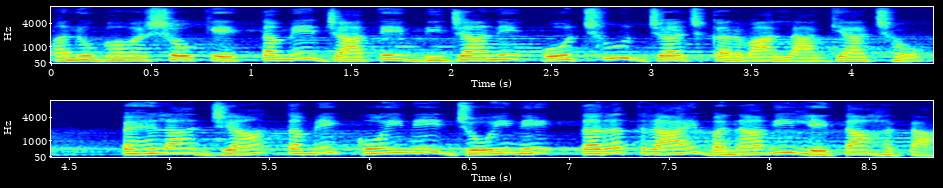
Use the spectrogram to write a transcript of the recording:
અનુભવશો કે તમે જાતે બીજાને ઓછું જજ કરવા લાગ્યા છો. પહેલા જ્યાં તમે કોઈને જોઈને તરત રાય બનાવી લેતા હતા.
